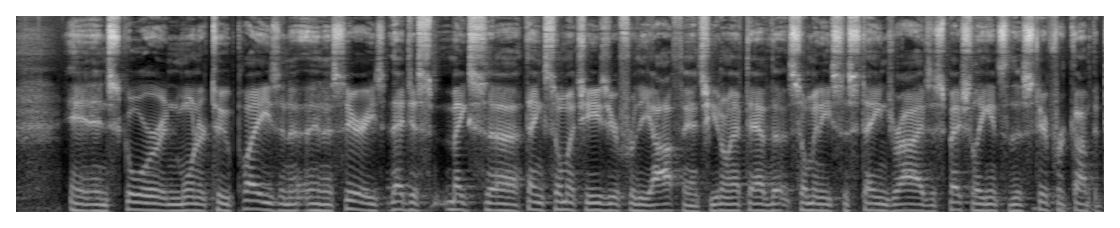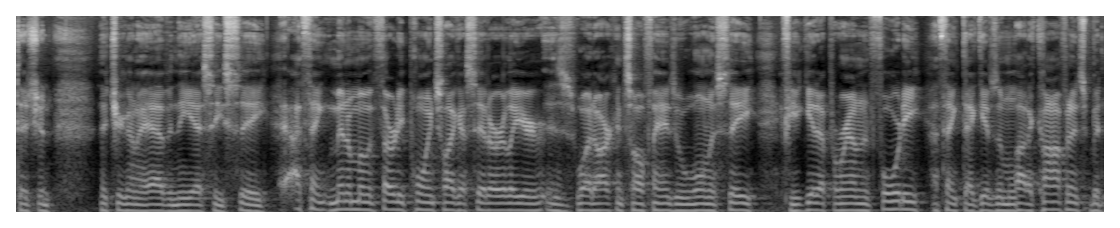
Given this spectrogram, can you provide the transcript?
and score in one or two plays in a, in a series, that just makes uh, things so much easier for the offense. You don't have to have the, so many sustained drives, especially against the stiffer competition that you're going to have in the SEC. I think minimum of 30 points, like I said earlier, is what Arkansas fans would want to see. If you get up around 40, I think that gives them a lot of confidence. But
